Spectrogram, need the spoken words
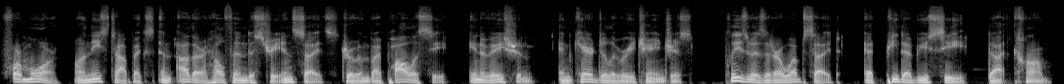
For more on these topics and other health industry insights driven by policy, innovation, and care delivery changes, please visit our website at pwc.com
